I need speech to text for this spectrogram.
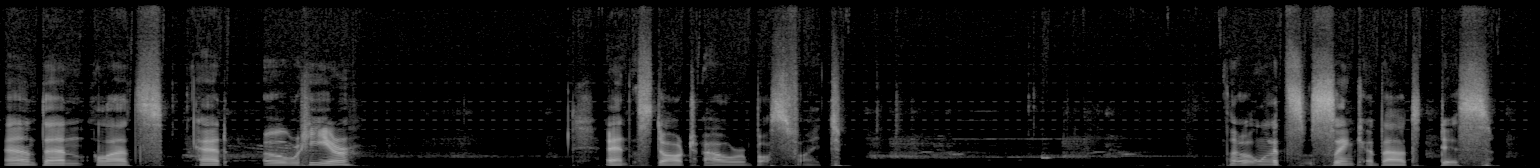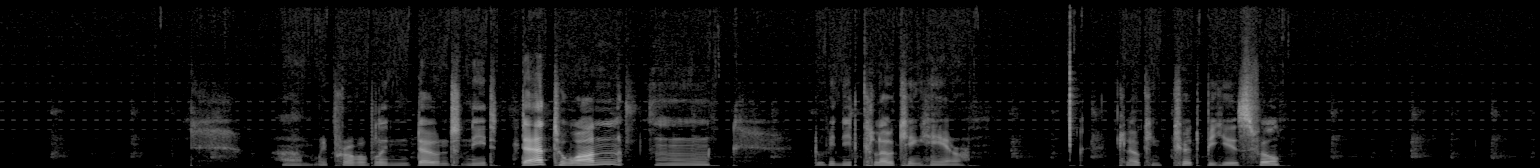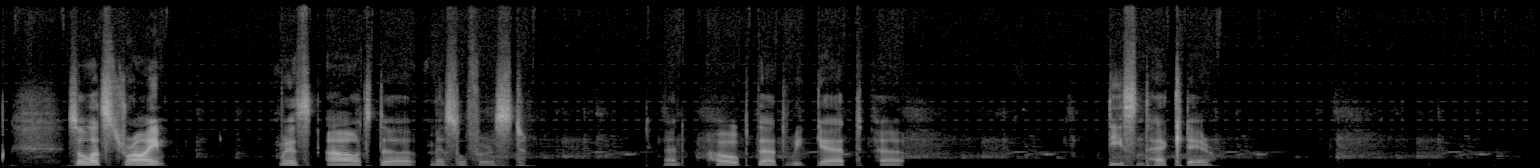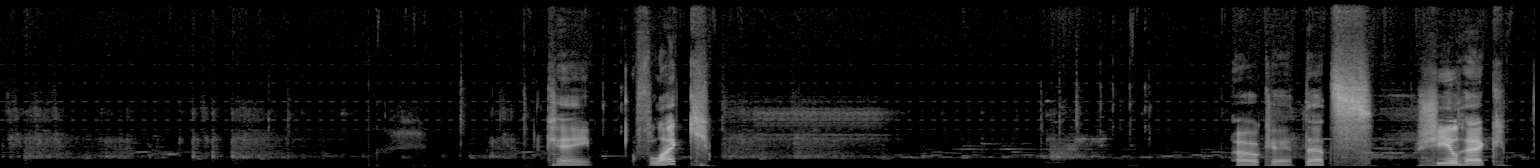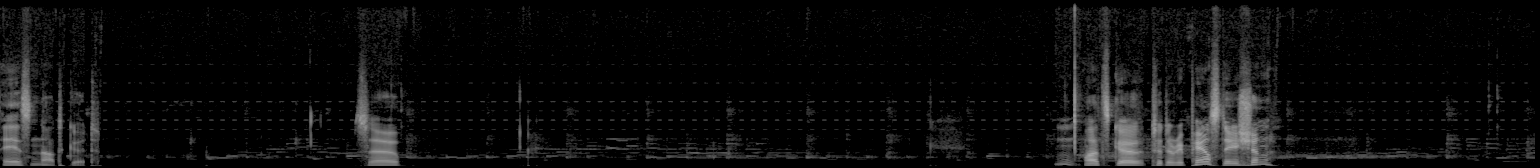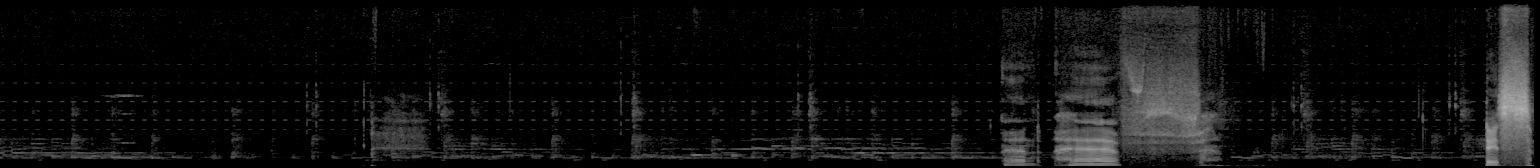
And then let's head over here and start our boss fight. So let's think about this. Um, we probably don't need that one. Mm. We need cloaking here? Cloaking could be useful. So let's try without the missile first and hope that we get a decent hack there. Okay, flak. Okay, that's shield hack is not good. So hmm, let's go to the repair station this.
